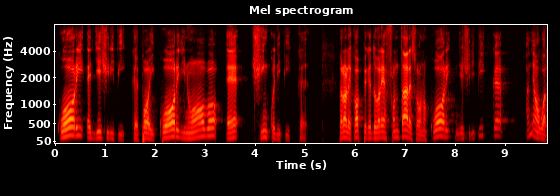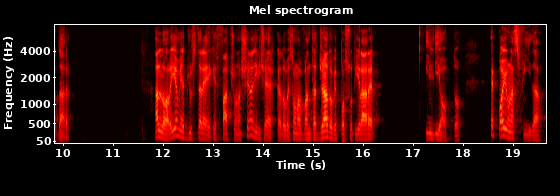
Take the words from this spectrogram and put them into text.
cuori e 10 di picche, poi cuori di nuovo e 5 di picche. Però le coppie che dovrei affrontare sono cuori, 10 di picche. Andiamo a guardare. Allora, io mi aggiusterei che faccio una scena di ricerca dove sono avvantaggiato che posso tirare il D8 e poi una sfida.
